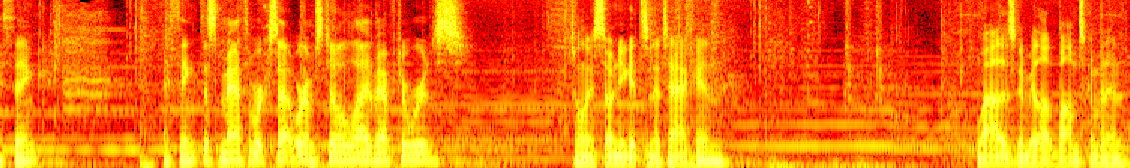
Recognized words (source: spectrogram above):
think. I think this math works out where I'm still alive afterwards. So only Sonya gets an attack in. Wow, there's gonna be a lot of bombs coming in.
